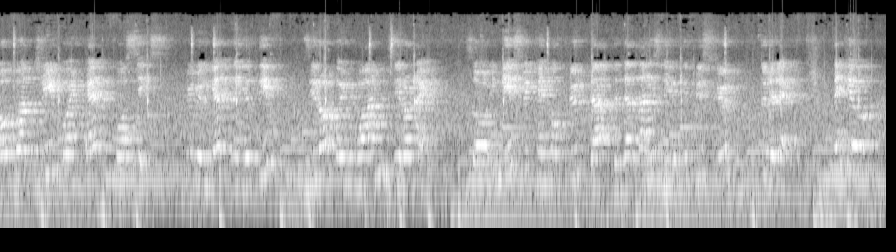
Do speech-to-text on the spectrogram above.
over 3.846. We will get negative 0.109. So in this we can conclude that the data is negatively skewed to the left. Thank you.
